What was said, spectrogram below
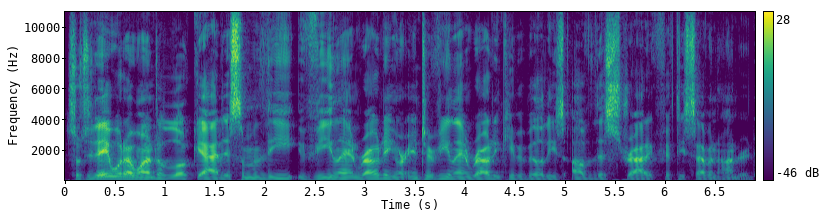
So, today, what I wanted to look at is some of the VLAN routing or inter VLAN routing capabilities of this Stratix 5700.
